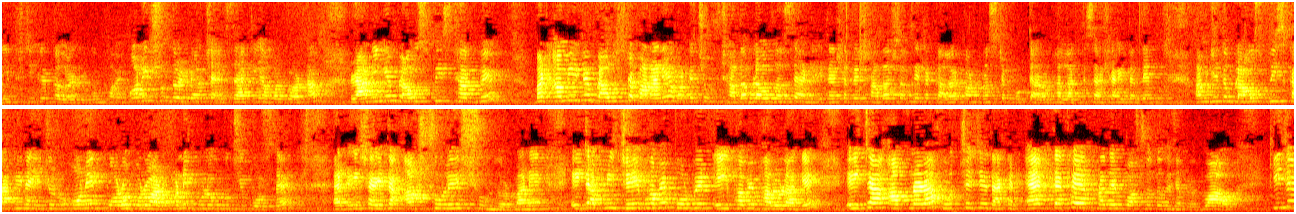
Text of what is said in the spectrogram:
লিপস্টিকের কালার এরকম হয়। অনেক সুন্দর এটা হচ্ছে এক্স্যাক্টলি আমার পরাটা। রানিং এ ব্লাউজ পিস থাকবে বাট আমি এটা ব্লাউজটা বানানি আমার কাছে সাদা ব্লাউজ আছে আর এটার সাথে সাদার সাথে এটা কালার কন্ট্রাস্টে পড়তে আরও ভালো লাগতেছে। আর শাড়িটাতে আমি যেহেতু ব্লাউজ পিস কাটি না এই জন্য অনেক বড় বড় আর অনেকগুলো কুচি পড়ছে। আর এই শাড়িটা আসলে সুন্দর। মানে এটা আপনি যেভাবে পরবেন, এইভাবে ভালো লাগে। এইটা আপনারা হচ্ছে যে দেখেন, এক দেখায় আপনাদের পছন্দ হয়ে যাবে। ওয়াও কি যে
